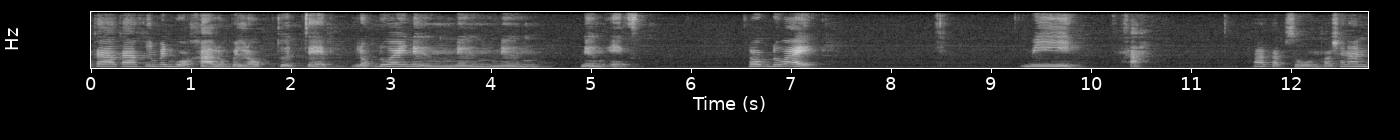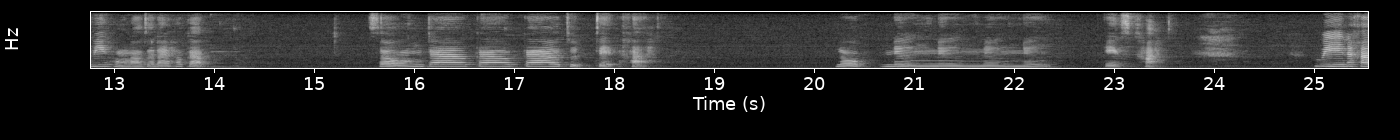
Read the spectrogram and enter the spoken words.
299 ขึ้นเป็นบวกค่ะ ลงเป็นลบจุด7ลบด้วย 1111x ลบด้วย v ค่ะเท่ากับ 0 เพราะฉะนั้น v ของเราจะได้เท่ากับสองเก้าเก้าเก้าจุดเจ็ดค่ะ ลบหนึ่งหนึ่งหนึ่งหนึ่ง x ค่ะ v นะคะ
